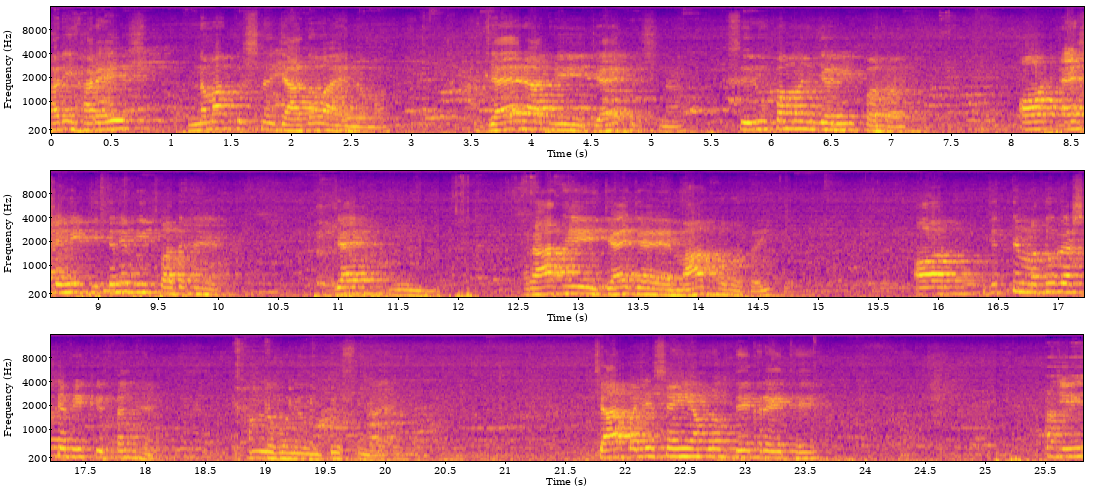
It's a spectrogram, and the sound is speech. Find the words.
हरि हरेश नमा कृष्ण यादव आए नमा। जय राधे, जय कृष्ण श्री रूपमंजरी पद। और ऐसे ही जितने भी पद हैं, जय राधे, जय जय, माधव दैत्य। और जितने मधुर रस के भी कीर्तन हैं, हम लोगों ने उनको सुनाया। चार बजे से ही हम लोग देख रहे थे। जी।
